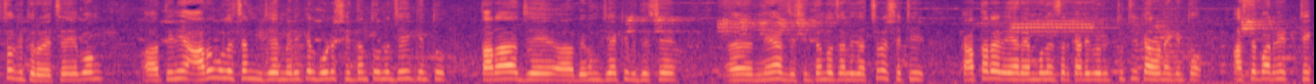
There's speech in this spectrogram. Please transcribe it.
স্থগিত রয়েছে এবং তিনি আরও বলেছেন যে মেডিকেল বোর্ডের সিদ্ধান্ত অনুযায়ী কিন্তু তারা যে বেগম জিয়াকে বিদেশে নেয়ার যে সিদ্ধান্ত চালিয়ে যাচ্ছিল, সেটি কাতারের এয়ার অ্যাম্বুলেন্সের কারিগরি ত্রুটির কারণে কিন্তু আসতে পারেনি। ঠিক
